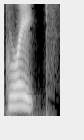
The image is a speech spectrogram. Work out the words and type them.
grapes.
